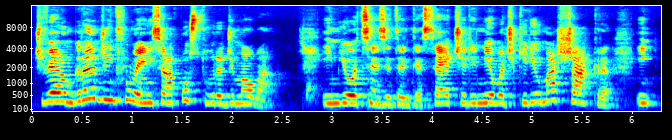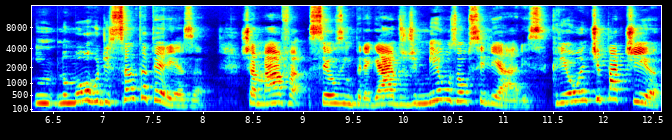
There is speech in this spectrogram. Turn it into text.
tiveram grande influência na postura de Mauá. Em 1837, Irineu adquiriu uma chácara no Morro de Santa Teresa. Chamava seus empregados de meus auxiliares. Criou antipatia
